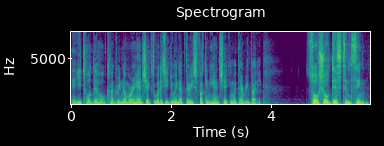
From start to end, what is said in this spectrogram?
that he told the whole country, no more handshakes. What is he doing up there? He's fucking handshaking with everybody social distancing.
